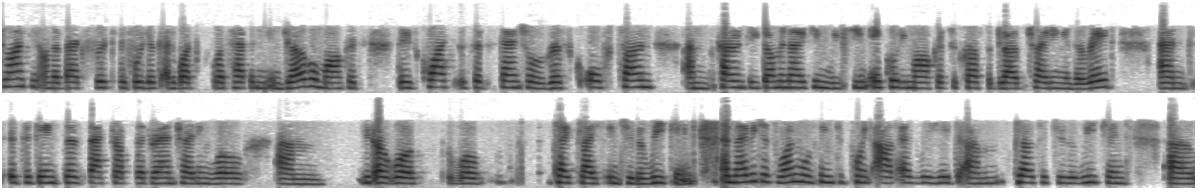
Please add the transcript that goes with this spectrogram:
slightly on the back foot if we look at what, what's happening in global markets. There's quite a substantial risk off tone um, currently dominating. We've seen equity markets across the globe trading in the red, and it's against this backdrop that rand trading will, um, you know, will will take place into the weekend. And maybe just one more thing to point out as we head um, closer to the weekend, uh,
